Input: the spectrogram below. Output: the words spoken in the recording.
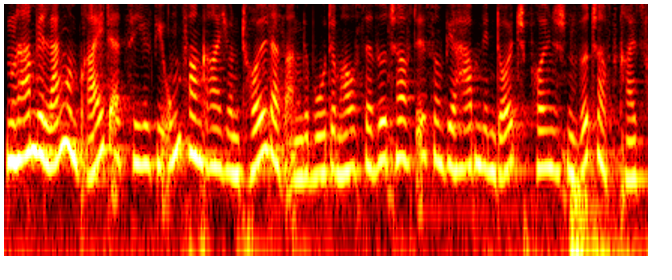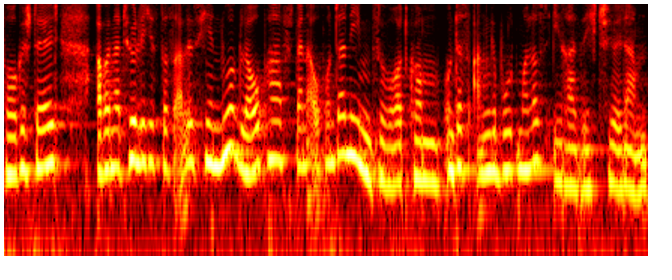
Nun haben wir lang und breit erzählt, wie umfangreich und toll das Angebot im Haus der Wirtschaft ist und wir haben den deutsch-polnischen Wirtschaftskreis vorgestellt. Aber natürlich ist das alles hier nur glaubhaft, wenn auch Unternehmen zu Wort kommen und das Angebot mal aus ihrer Sicht schildern.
